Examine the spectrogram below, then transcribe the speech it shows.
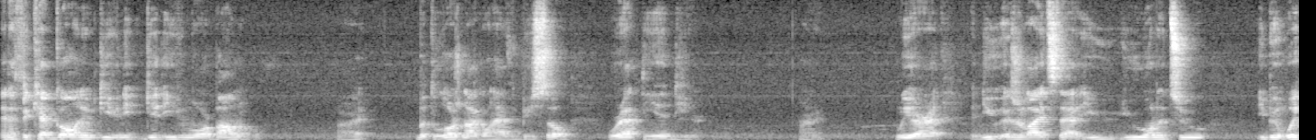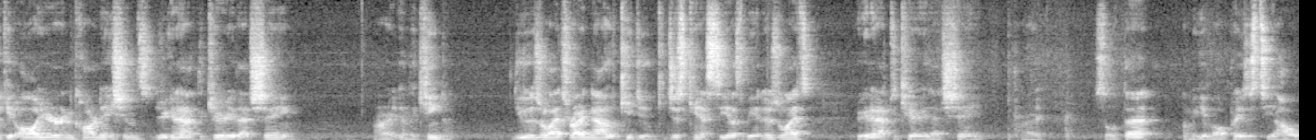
And if it kept going, it would even get even more abominable. All right, but the Lord's not going to have it be so. We're at the end here. All right, we are at, and you Israelites that you you wanted to, you've been wicked all your incarnations. You're gonna have to carry that shame. All right, in the kingdom. You Israelites right now who you just can't see us being Israelites, you're gonna have to carry that shame. All right. So with that. I'm going to give all praises to Yahweh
